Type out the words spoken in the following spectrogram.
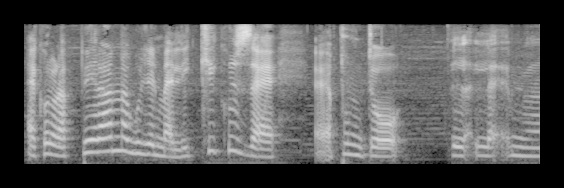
Ecco, allora per Anna Guglielmelli, che cos'è eh, appunto l- l- mm,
